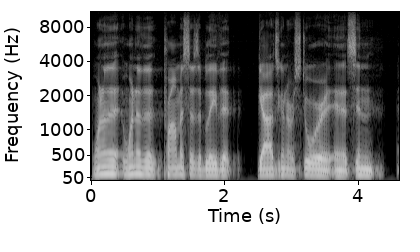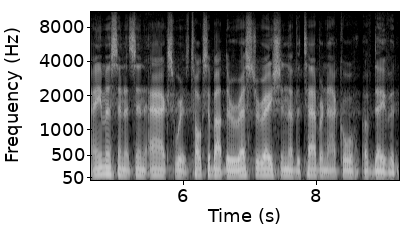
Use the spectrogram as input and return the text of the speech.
One of the one of the promises I believe that God's going to restore, and it's in Amos and it's in Acts where it talks about the restoration of the tabernacle of David.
